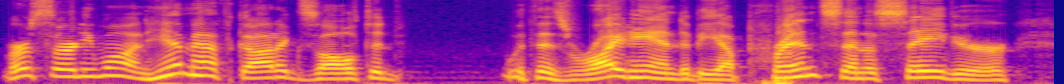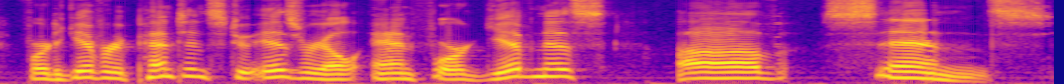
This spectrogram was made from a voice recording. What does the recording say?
Verse 31 Him hath God exalted with his right hand to be a prince and a savior, for to give repentance to Israel and forgiveness of sins.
